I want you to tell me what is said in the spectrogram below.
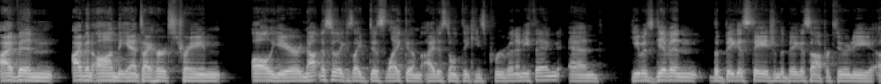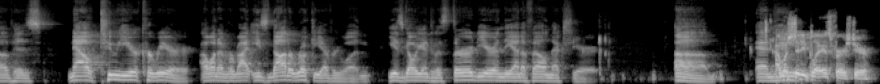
I've been I've been on the anti Hurts train all year, not necessarily because I dislike him. I just don't think he's proven anything. And he was given the biggest stage and the biggest opportunity of his now two year career. I want to remind he's not a rookie, everyone. He is going into his third year in the NFL next year. Um and How much did he play his first year?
